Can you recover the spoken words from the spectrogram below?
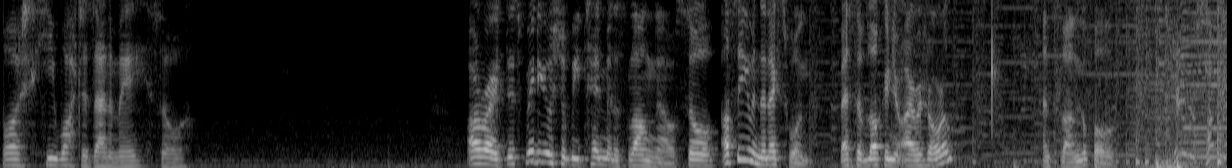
but he watches anime, so... Alright, this video should be 10 minutes long now, so I'll see you in the next one. Best of luck in your Irish oral, and slán go. Here's a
